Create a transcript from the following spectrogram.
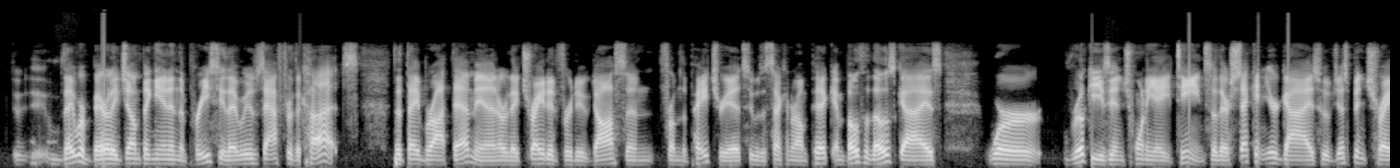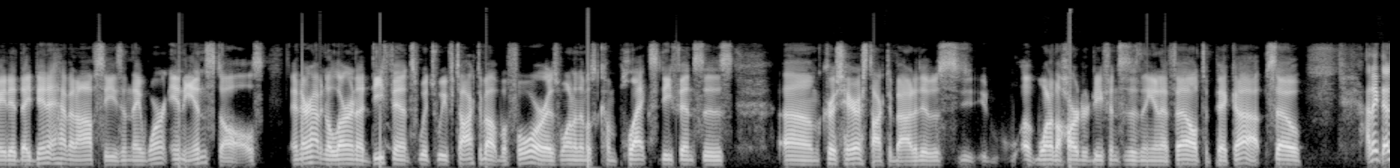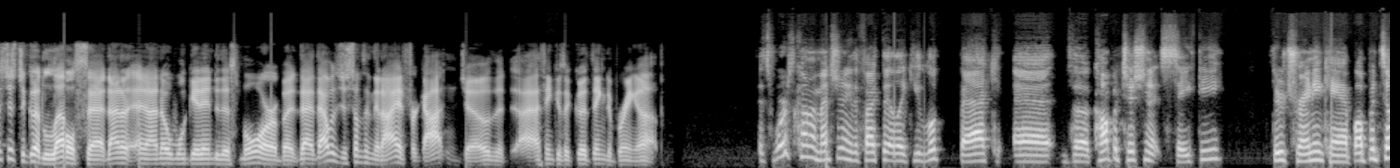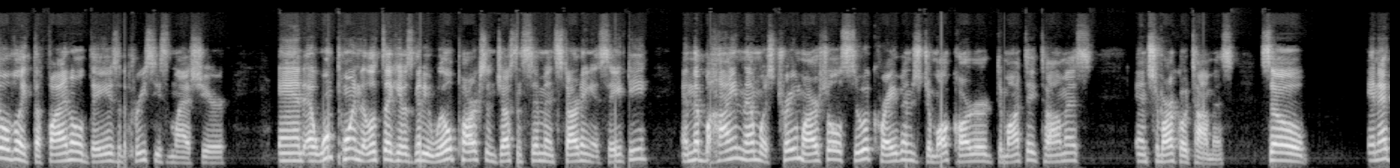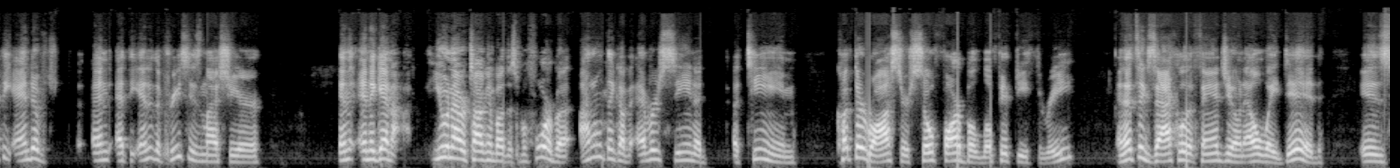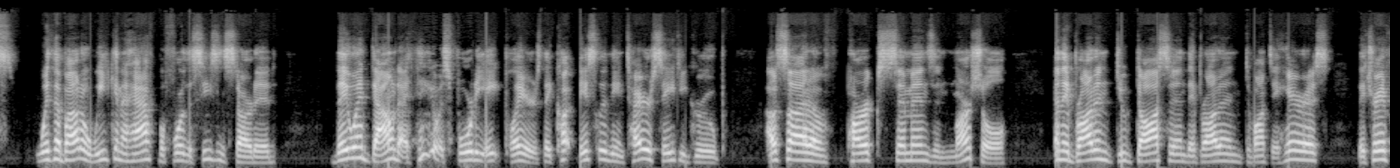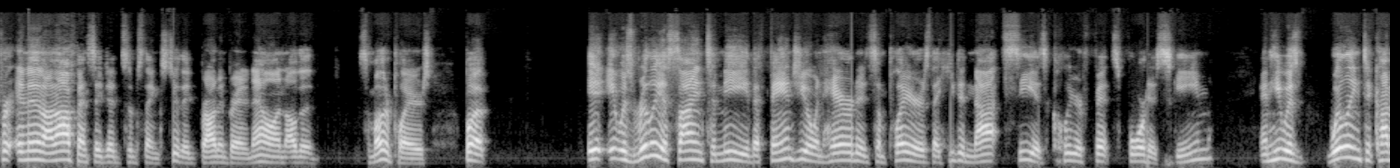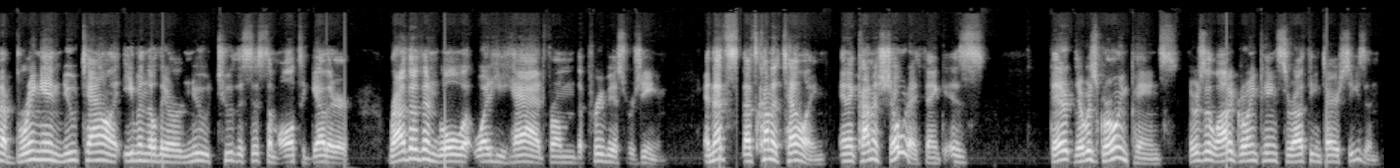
they were barely jumping in in the preseason. It was after the cuts that they brought them in, or they traded for Duke Dawson from the Patriots, who was a second round pick. And both of those guys were rookies in 2018. So they're second year guys who have just been traded. They didn't have an offseason. They weren't in the installs. And they're having to learn a defense, which we've talked about before as one of the most complex defenses. Um, Chris Harris talked about it. It was one of the harder defenses in the NFL to pick up. So I think that's just a good level set. And I, and I know we'll get into this more, but that, that was just something that I had forgotten, Joe, that I think is a good thing to bring up. It's worth kind of mentioning the fact that, like, you look back at the competition at safety through training camp up until like the final days of the preseason last year. And at one point, it looked like it was going to be Will Parks and Justin Simmons starting at safety. And then behind them was Trey Marshall, Sua Cravens, Jamal Carter, Dymonte Thomas, and Shamarco Thomas. So, and at the end of and at the end of the preseason last year, and and again, you and I were talking about this before, but I don't think I've ever seen a, a team cut their roster so far below 53. And that's exactly what Fangio and Elway did. Is with about a week and a half before the season started, they went down to I think it was 48 players. They cut basically the entire safety group outside of Parks, Simmons, and Marshall, and they brought in Duke Dawson. They brought in Davontae Harris. They traded for, and then on offense they did some things too. They brought in Brandon Allen, other some other players, but it, it was really a sign to me that Fangio inherited some players that he did not see as clear fits for his scheme, and he was willing to kind of bring in new talent, even though they are new to the system altogether, rather than roll what, what he had from the previous regime. And that's that's kind of telling, and it kind of showed. I think is there there was growing pains. There was a lot of growing pains throughout the entire season.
